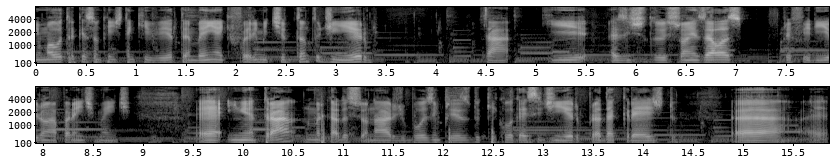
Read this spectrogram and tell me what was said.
e uma outra questão que a gente tem que ver também é que foi emitido tanto dinheiro, tá? Que as instituições elas preferiram aparentemente é, em entrar no mercado acionário de boas empresas do que colocar esse dinheiro para dar crédito é,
